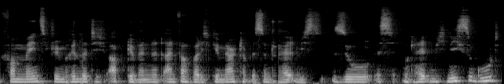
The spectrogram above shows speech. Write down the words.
vom Mainstream relativ abgewendet, einfach weil ich gemerkt habe, es unterhält mich so, es unterhält mich nicht so gut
